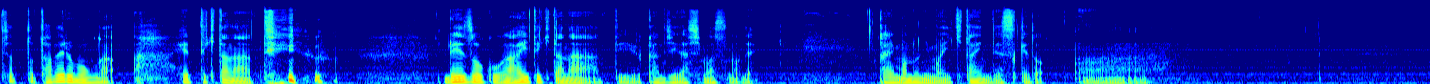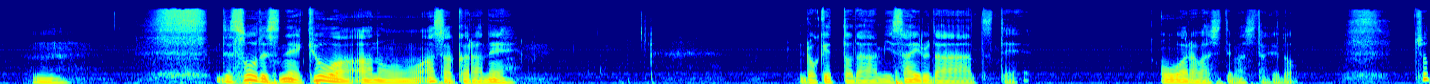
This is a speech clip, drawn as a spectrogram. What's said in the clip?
ちょっと食べるもんが減ってきたなっていう。冷蔵庫が空いてきたなっていう感じがしますので。買い物にも行きたいんですけど。うん。でそうですね。今日はあの朝からねロケットだミサイルだっつって大笑わしてましたけど。ちょっ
